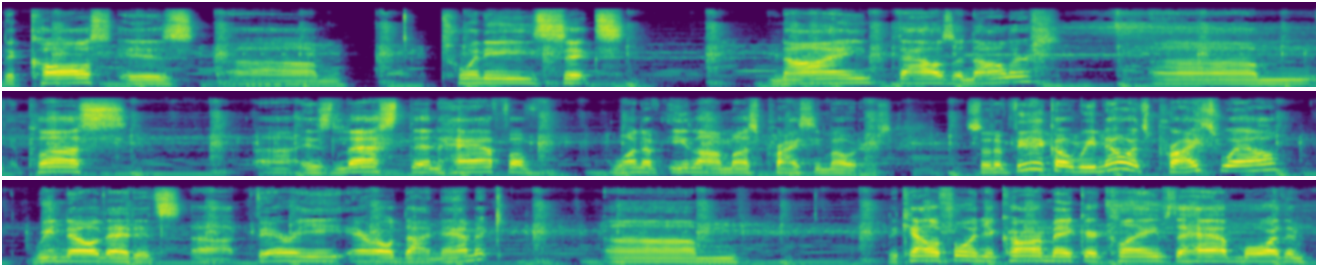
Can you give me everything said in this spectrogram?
the cost is um, 26 nine thousand dollars um, plus uh, is less than half of one of Elon Musk's pricey motors. So the vehicle, we know it's priced well. We know that it's uh, very aerodynamic. Um, the California car maker claims to have more than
